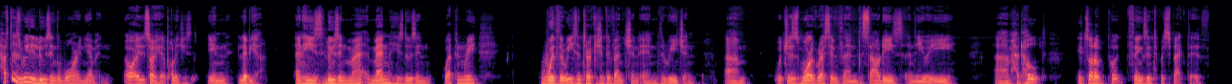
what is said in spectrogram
Haftar is really losing the war in Yemen. Or sorry, apologies, in Libya and he's losing men, he's losing weaponry. With the recent Turkish intervention in the region, um, which is more aggressive than the Saudis and the UAE um, had hoped, it sort of put things into perspective.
